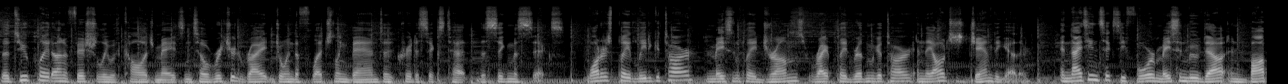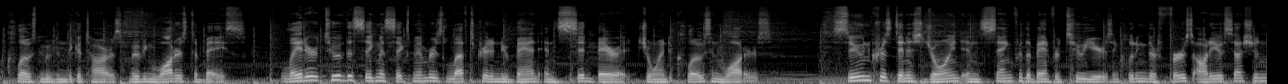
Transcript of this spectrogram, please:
The two played unofficially with college mates until Richard Wright joined the fledgling band to create a sextet, the Sigma Six. Waters played lead guitar, Mason played drums, Wright played rhythm guitar, and they all just jammed together. In 1964, Mason moved out and Bob Klose moved into guitars, moving Waters to bass. Later, two of the Sigma Six members left to create a new band, and Syd Barrett joined Klose and Waters. Soon, Chris Dennis joined and sang for the band for two years, including their first audio session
